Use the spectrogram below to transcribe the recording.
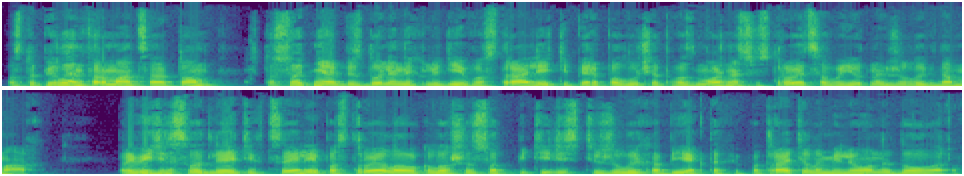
Поступила информация о том, что сотни обездоленных людей в Австралии теперь получат возможность устроиться в уютных жилых домах. Правительство для этих целей построило около 650 жилых объектов и потратило миллионы долларов.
